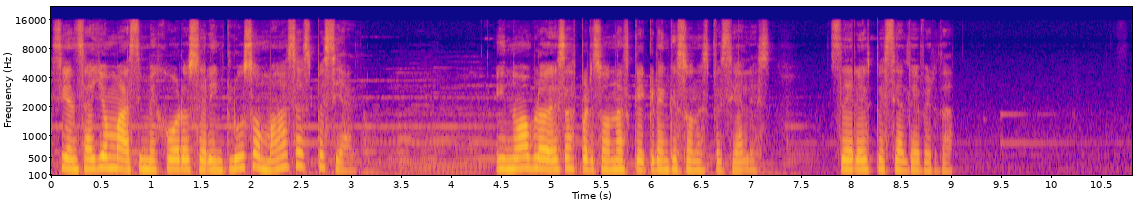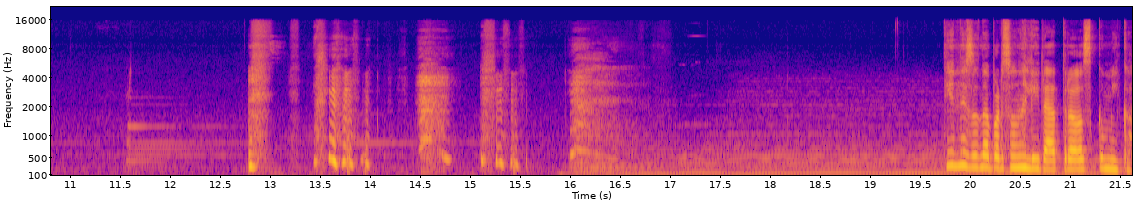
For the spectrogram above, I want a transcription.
Si ensayo más y mejoro, seré incluso más especial. Y no hablo de esas personas que creen que son especiales. Seré especial de verdad. Tienes una personalidad atroz, cómico.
